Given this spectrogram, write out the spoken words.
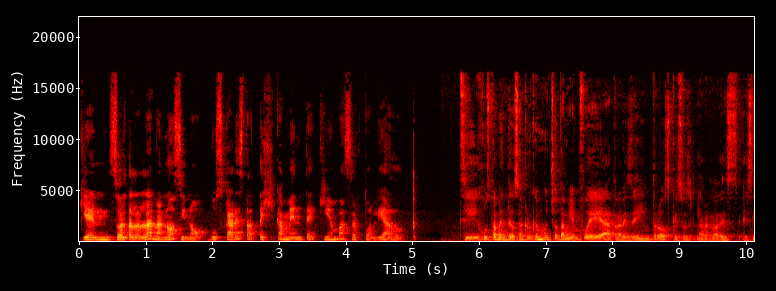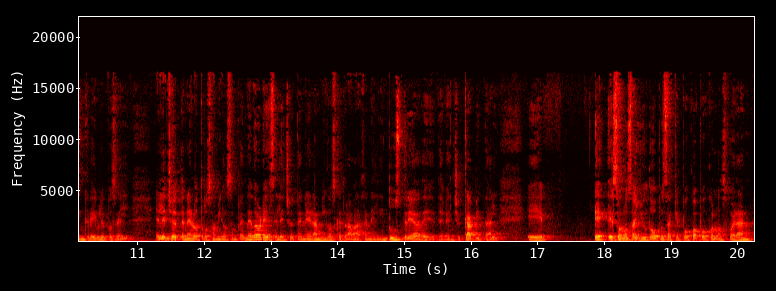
quién suelta la lana, ¿no? Sino buscar estratégicamente quién va a ser tu aliado. Sí, justamente, o sea, creo que mucho también fue a través de intros, que eso es, la verdad es, es increíble, pues el, el, hecho de tener otros amigos emprendedores, el hecho de tener amigos que trabajan en la industria de, Venture Capital. Eh, eso nos ayudó pues a que poco a poco nos fueran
